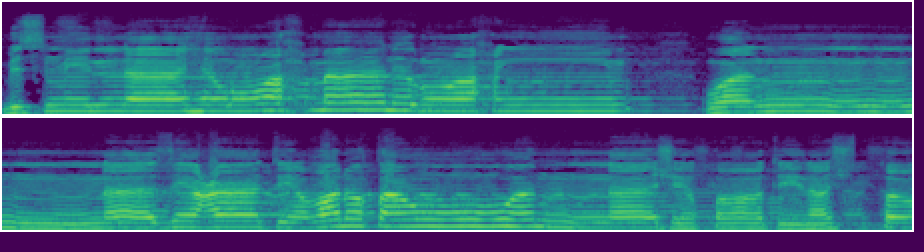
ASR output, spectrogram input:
بسم الله الرحمن الرحيم. والنازعات غرقا والناشطات نشطا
